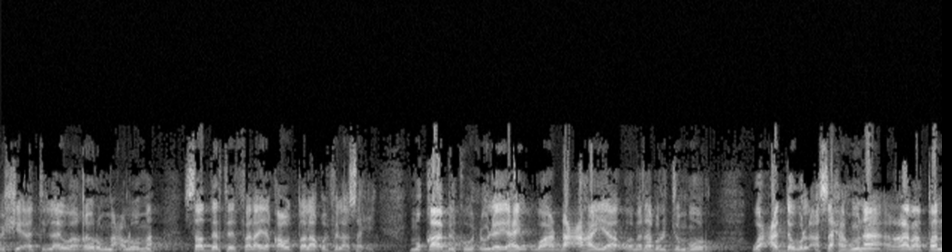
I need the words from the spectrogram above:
mashii'at اllahi waa hayru macluuma saa darteed falaa yaqacu طalaaqu fi اlasaxi muqaabilku wuxuu leeyahay waa dhacahaya waa madhab اljumhuur wa cadaw اlasaxa hunaa halطan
